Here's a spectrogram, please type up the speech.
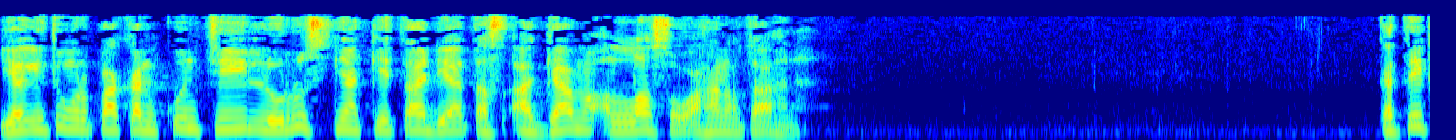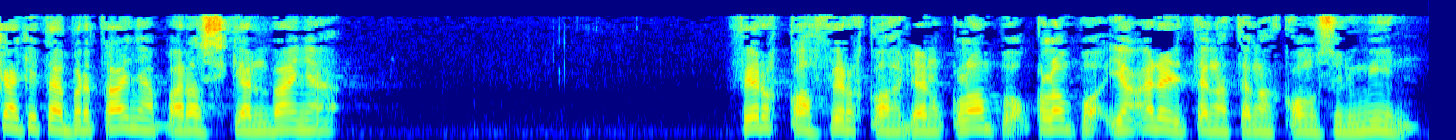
Yang itu merupakan kunci lurusnya kita di atas agama Allah Subhanahu wa taala. Ketika kita bertanya pada sekian banyak firqah-firqah dan kelompok-kelompok yang ada di tengah-tengah kaum muslimin.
